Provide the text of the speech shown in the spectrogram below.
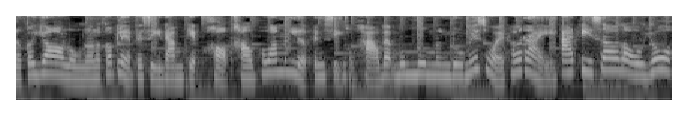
แล้วก็ย่อลงเนาะแล้วก็เปลี่ยนเป็นสีดำเก็บขอบเขาเพราะราะว่ามันเหลือเป็นสีขาวๆแบบมุมๆมันดูไม่สวยเท่าไหร่อาร์ตอีเซลเราโยก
